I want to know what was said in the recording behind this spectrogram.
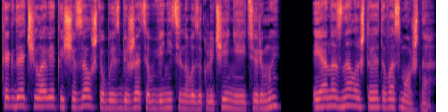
когда человек исчезал, чтобы избежать обвинительного заключения и тюрьмы, и она знала, что это возможно.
